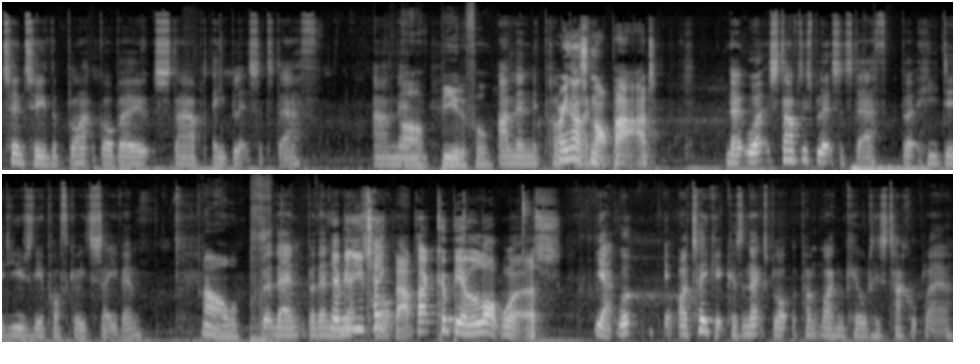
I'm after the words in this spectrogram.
Turn two, the black gobbo stabbed a blitzer to death, and then Oh, beautiful. and then the I mean, that's not bad. no, well, stabbed his blitzer to death, but he did use the apothecary to save him. Oh, But then, but then Yeah, the but you take block- that. That could be a lot worse. Yeah, well, I take it because the next block, the pump wagon killed his tackle player.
